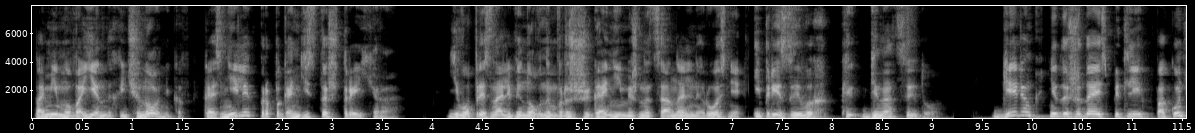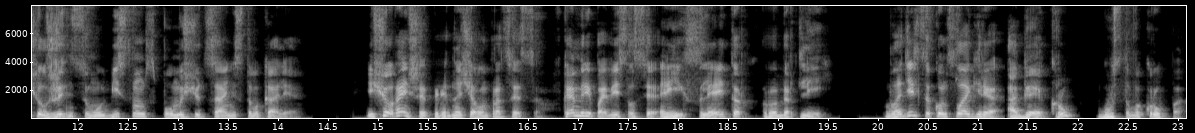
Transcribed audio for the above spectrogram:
Помимо военных и чиновников, казнили пропагандиста Штрейхера. Его признали виновным в разжигании межнациональной розни и призывах к геноциду. Геринг, не дожидаясь петли, покончил жизнь самоубийством с помощью цианистого калия. Еще раньше, перед началом процесса, в камере повесился рейхслейтер Роберт Лей. Владельца концлагеря А.Г. Круп, Густава Круппа,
